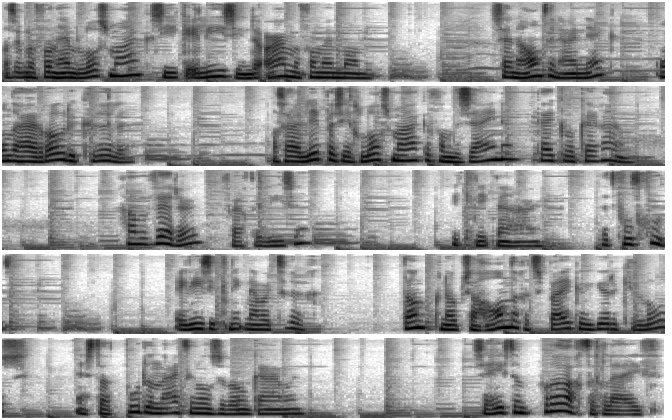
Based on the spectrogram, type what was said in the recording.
Als ik me van hem losmaak, zie ik Elise in de armen van mijn man. Zijn hand in haar nek, onder haar rode krullen. Als haar lippen zich losmaken van de zijne, kijken we elkaar aan. Gaan we verder? vraagt Elise. Ik knik naar haar. Het voelt goed. Elise knikt naar me terug. Dan knoopt ze handig het spijkerjurkje los en staat poedelnaakt in onze woonkamer. Ze heeft een prachtig lijf.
